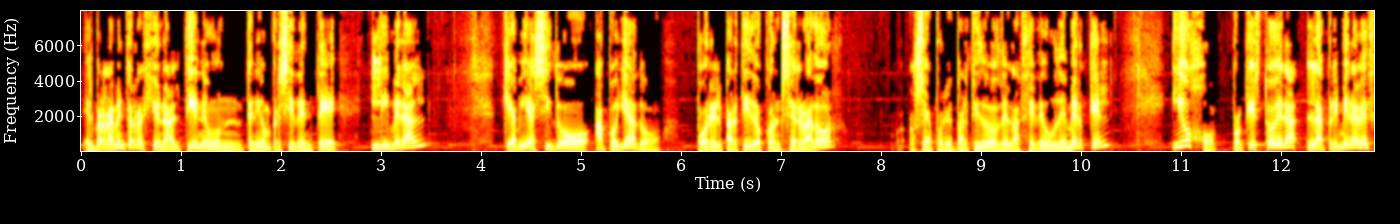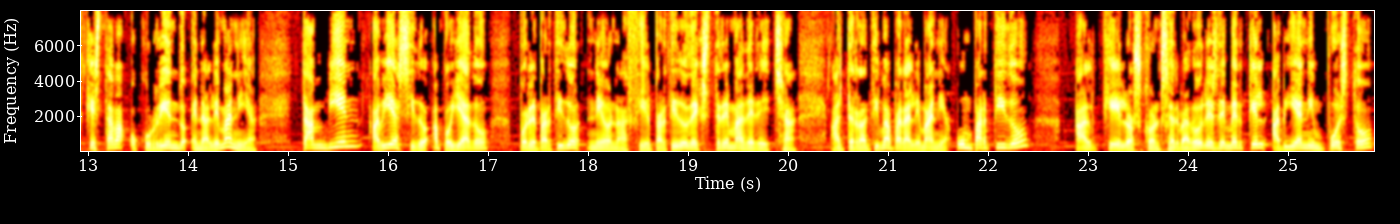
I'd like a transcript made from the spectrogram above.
el Parlamento regional tiene un, tenía un presidente liberal que había sido apoyado por el Partido Conservador, o sea, por el partido de la CDU de Merkel, y ojo, porque esto era la primera vez que estaba ocurriendo en Alemania. También había sido apoyado por el partido neonazi, el partido de extrema derecha, Alternativa para Alemania, un partido al que los conservadores de Merkel habían impuesto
